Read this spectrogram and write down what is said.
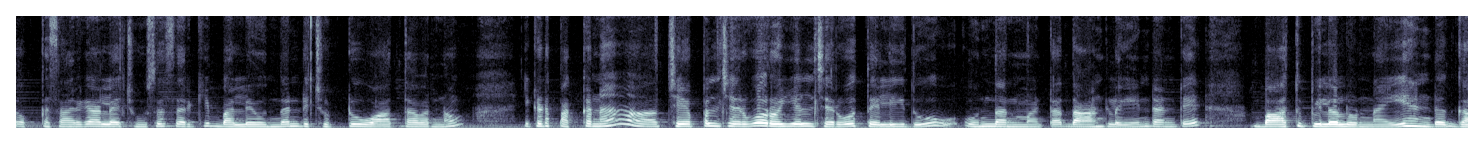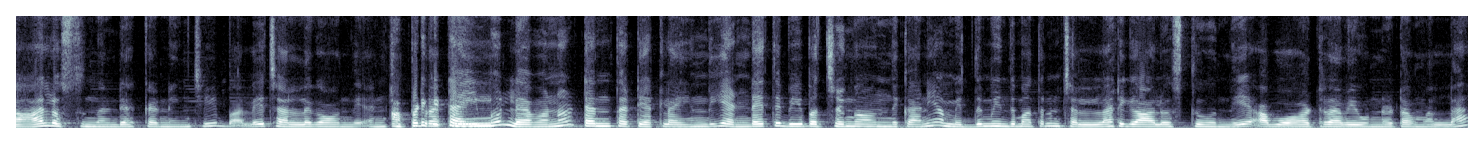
ఒక్కసారిగా అలా చూసేసరికి భలే ఉందండి చుట్టూ వాతావరణం. ఇక్కడ పక్కన చేపల చెరువు రొయ్యల చెరువు తెలీదు ఉందన్నమాట. దాంట్లో ఏంటంటే బాతు పిల్లలు ఉన్నాయి అండ్ గాలి వస్తుందండి అక్కడి నుంచి. భలే చల్లగా ఉంది. అండ్ అప్పటికి టైం లెవెన్ టెన్ థర్టీ అట్లా అయింది. ఎండ అయితే బీభత్సంగా ఉంది కానీ ఆ మిద్దు మీద మాత్రం చల్లటి గాలి వస్తూ ఉంది. ఆ వాటర్ అవి ఉండటం వల్ల.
